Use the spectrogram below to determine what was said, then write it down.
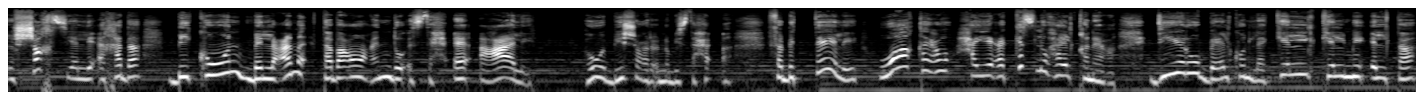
الشخص يلي أخدها بيكون بالعمق تبعه عنده استحقاق عالي هو بيشعر إنه بيستحقها. فبالتالي واقعه حيعكس له هاي القناعة ديروا بالكم لكل كلمة قلتها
